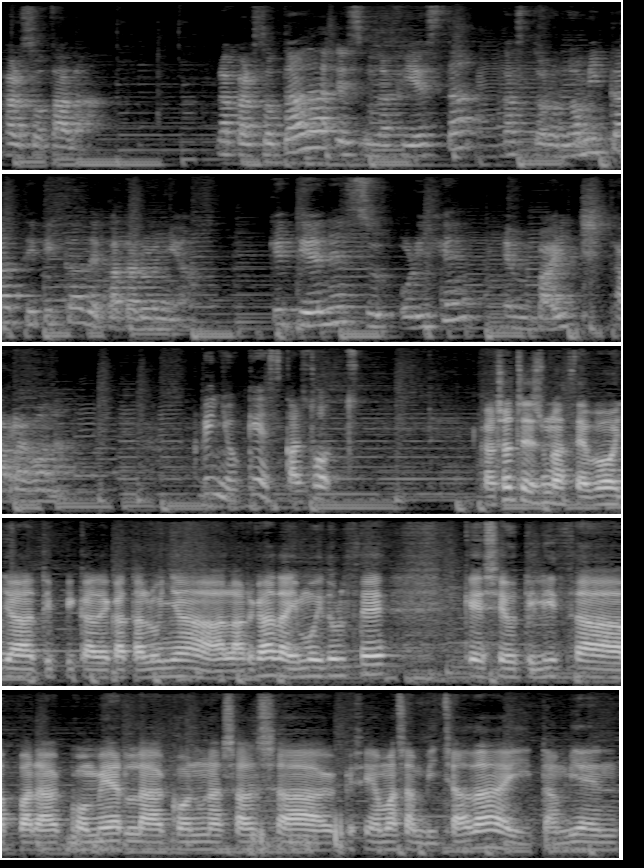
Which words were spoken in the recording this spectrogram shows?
calzotada. La calzotada es una fiesta gastronómica típica de Cataluña, que tiene su origen en Baich, Tarragona. Cariño, ¿qué es calzot? Calzots es una cebolla típica de Cataluña, alargada y muy dulce, que se utiliza para comerla con una salsa que se llama sambichada y también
